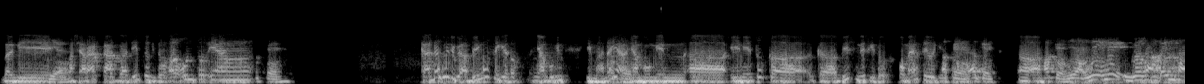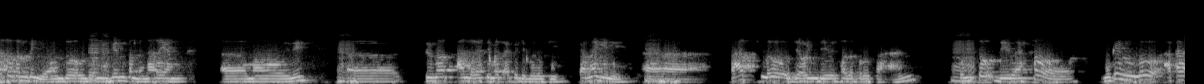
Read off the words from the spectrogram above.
bagi yeah. masyarakat buat itu gitu. Kalau untuk yang okay. kadang gue juga bingung sih gitu nyambungin gimana ya nyambungin uh, ini tuh ke ke bisnis gitu komersil gitu. Oke okay, oke okay. uh, oke okay, ya ini ini gue sampaikan satu penting ya untuk untuk hmm. mungkin pendengar yang uh, mau ini hmm. uh, do not underestimate epidemiology karena gini hmm. uh, saat lo join di satu perusahaan hmm. untuk di level mungkin lo akan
